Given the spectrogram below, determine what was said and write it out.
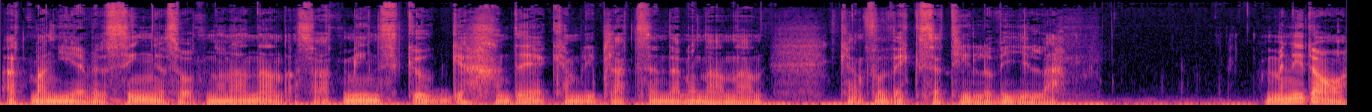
att man ger välsignelse åt någon annan. Alltså att min skugga, det kan bli platsen där någon annan kan få växa till och vila. Men idag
